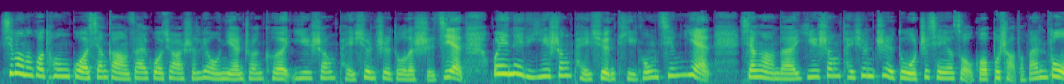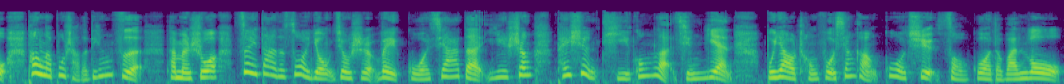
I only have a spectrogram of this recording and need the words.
希望能够通过香港在过去二十六年专科医生培训制度的实践，为内地医生培训提供经验。香港的医生培训制度之前也走过不少的弯路，碰了不少的钉子。他们说，最大的作用就是为国家。的医生培训提供了经验，不要重复香港过去走过的弯路。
